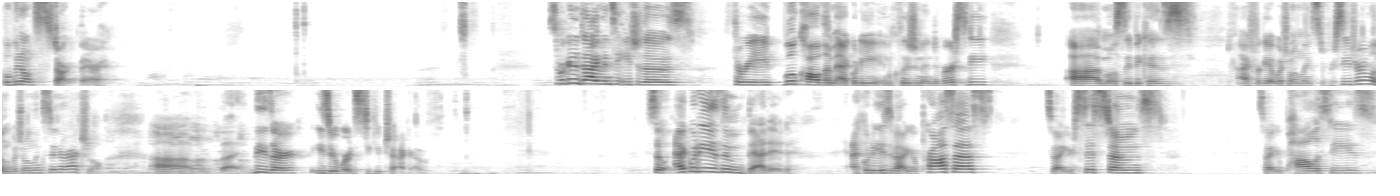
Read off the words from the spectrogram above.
but we don't start there. So we're going to dive into each of those three. We'll call them equity, inclusion, and diversity, uh, mostly because I forget which one links to procedural and which one links to interactional. Uh, but these are easier words to keep track of. So equity is embedded. Equity is about your process, it's about your systems, it's about your policies.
